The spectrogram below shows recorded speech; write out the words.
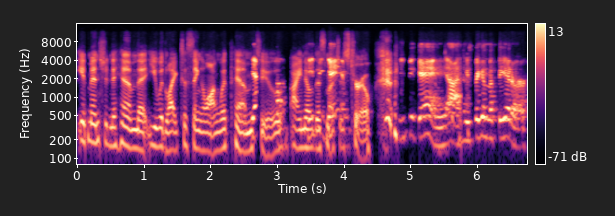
you mentioned to him that you would like to sing along with him yeah. too. I know this much is true. he's big game. Yeah, he's big in the theater.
